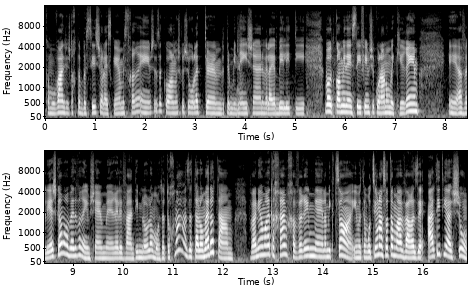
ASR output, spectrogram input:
כמובן שיש לך את הבסיס של ההסכמים המסחריים, שזה כל מה שקשור ל-term ו-termination ו-liability, ועוד כל מיני סעיפים שכולנו מכירים. אה, אבל יש גם הרבה דברים שהם אה, רלוונטיים לעולמות התוכנה, אז אתה לומד אותם. ואני אומרת לכם, חברים אה, למקצוע, אם אתם רוצים לעשות את המעבר הזה, אל תתייאשו.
